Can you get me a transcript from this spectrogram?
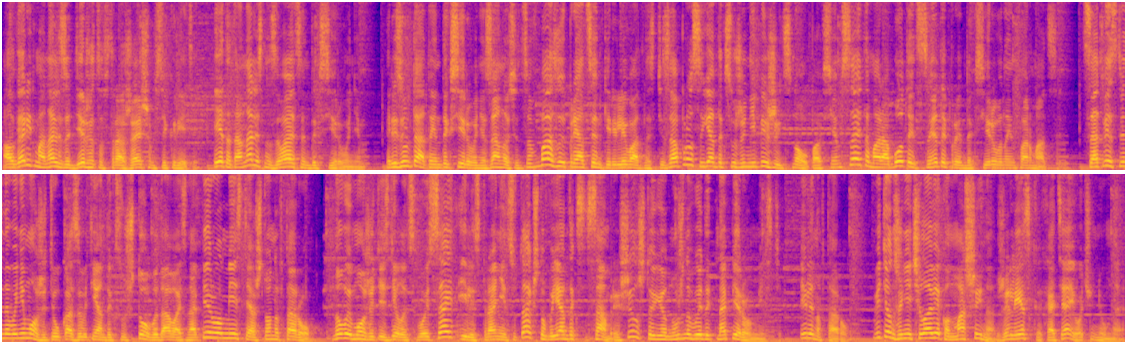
алгоритм анализа держится в строжайшем секрете. Этот анализ называется индексированием. Результаты индексирования заносятся в базу, и при оценке релевантности запроса Яндекс уже не бежит снова по всем сайтам, а работает с этой проиндексированной информацией. Соответственно, вы не можете указывать Яндексу, что выдавать на первом месте, а что на втором. Но вы можете сделать свой сайт или страницу так, чтобы Яндекс сам решил, что ее нужно выдать на первом месте или на втором. Ведь он же не человек, он машина, железка, хотя и очень умная.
